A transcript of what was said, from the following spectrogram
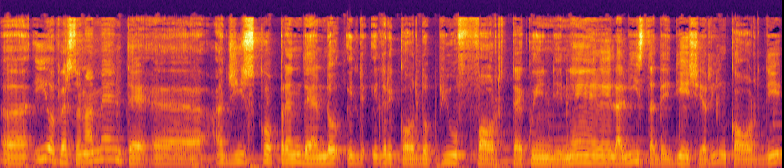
Uh, io personalmente uh, agisco prendendo il, il, ricordo più forte, quindi nella lista dei 10 ricordi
